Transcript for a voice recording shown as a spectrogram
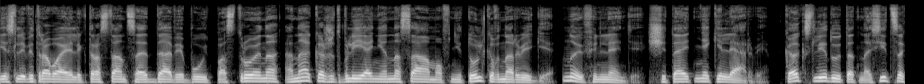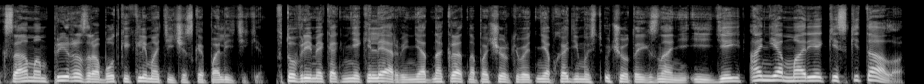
Если ветровая электростанция Дави будет построена, она окажет влияние на саамов не только в Норвегии, но и в Финляндии, считает Некелярви. Как следует относиться к самам при разработке климатической политики? В то время как Неки Лярви неоднократно подчеркивает необходимость учета их знаний и идей, Анья Мария Кискитало,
